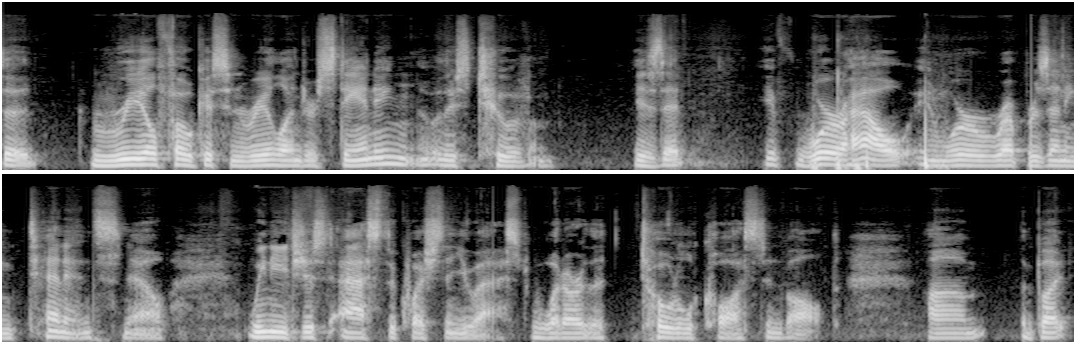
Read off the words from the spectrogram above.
the real focus and real understanding, there's two of them, is that if we're out and we're representing tenants now, we need to just ask the question you asked what are the total costs involved? Um, but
